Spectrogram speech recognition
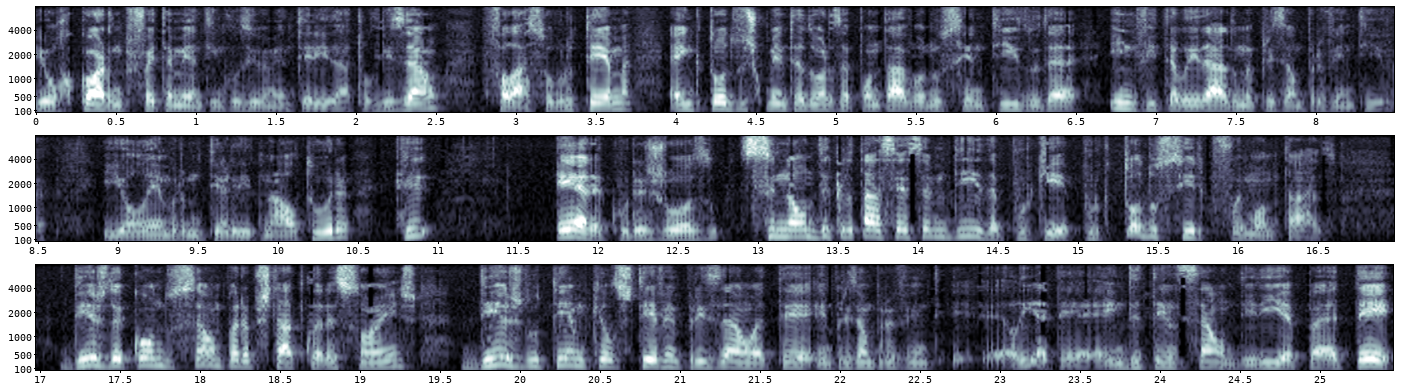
eu recordo-me perfeitamente, inclusivamente, ter ido à televisão, falar sobre o tema, em que todos os comentadores apontavam no sentido da inevitabilidade de uma prisão preventiva. E eu lembro-me ter dito na altura que era corajoso se não decretasse essa medida. Porquê? Porque todo o circo foi montado, desde a condução para prestar declarações, desde o tempo que ele esteve em prisão até em prisão ali até em detenção, diria, até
